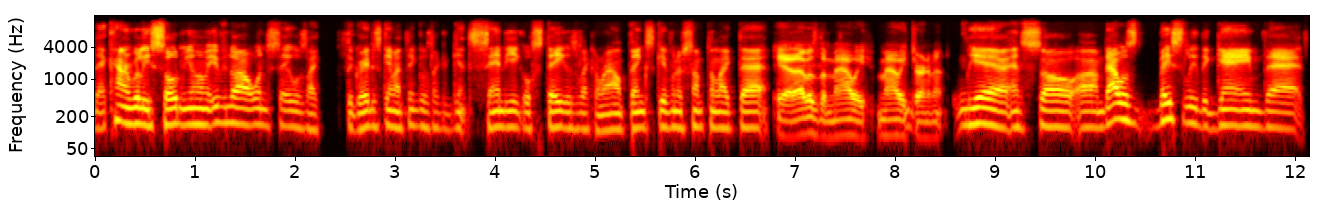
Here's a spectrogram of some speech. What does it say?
that kind of really sold me on, even though I wouldn't say it was like the greatest game. I think it was like against San Diego State. It was like around Thanksgiving or something like that. Yeah, that was the Maui Maui tournament. Yeah, and so um, that was basically the game that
